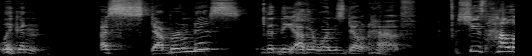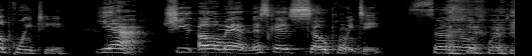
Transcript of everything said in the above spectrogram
like an a stubbornness that the other ones don't have. she's hella pointy Yeah. She oh man, Niska is so pointy. So pointy.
